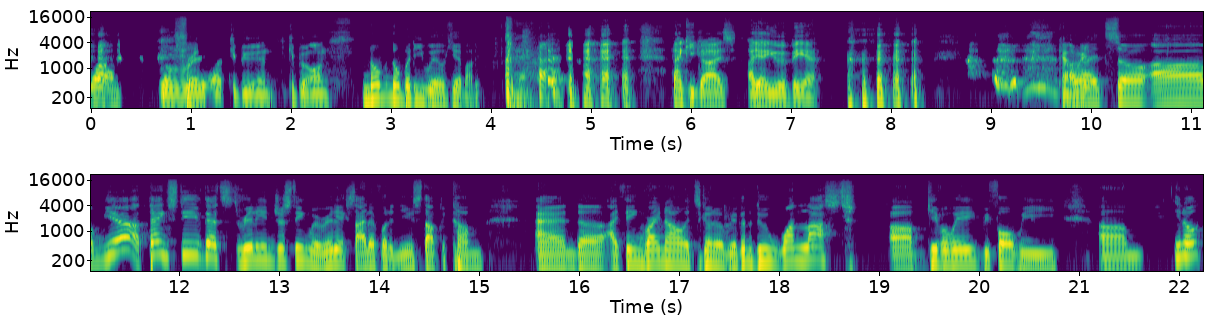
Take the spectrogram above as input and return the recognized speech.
Well, We'll really well keep you in, keep it on. No, nobody will hear about it. thank you guys. I owe you a beer. Can't All wait. right. So um yeah, thanks, Steve. That's really interesting. We're really excited for the new stuff to come. And uh, I think right now it's gonna we're gonna do one last uh, giveaway before we um you know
